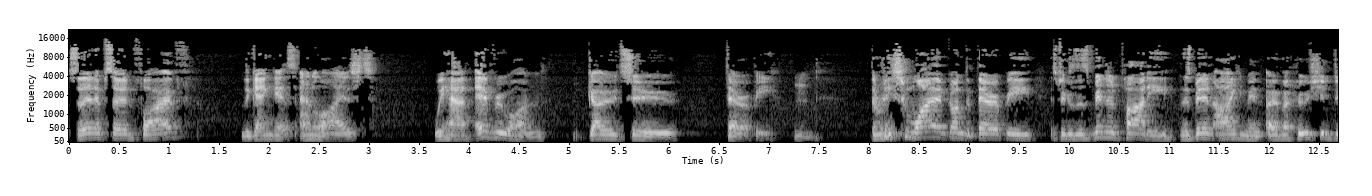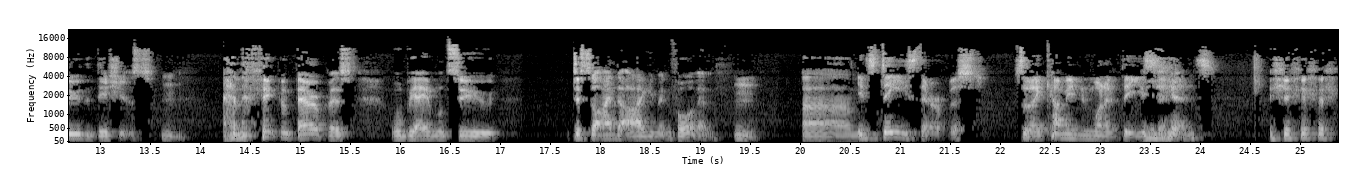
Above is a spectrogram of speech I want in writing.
So then, episode five, the gang gets analysed. We have everyone go to therapy. Hmm. The reason why they've gone to therapy is because there's been a party and there's been an argument over who should do the dishes. Hmm. And they think the therapist will be able to decide the argument for them. Hmm. Um, It's Dee's therapist, so they come in in one of Dee's Yeah. sessions.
